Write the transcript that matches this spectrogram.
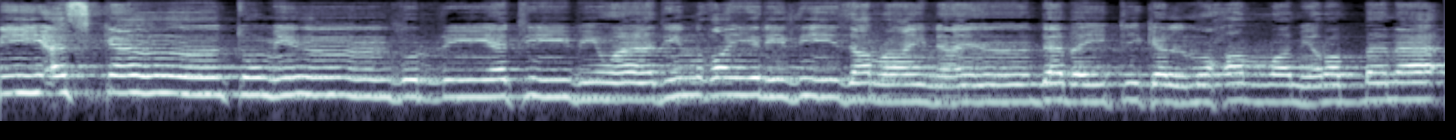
إني أسكنت من ذريتي بواد غير ذي زرع عند بيتك المحرم. ربنا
